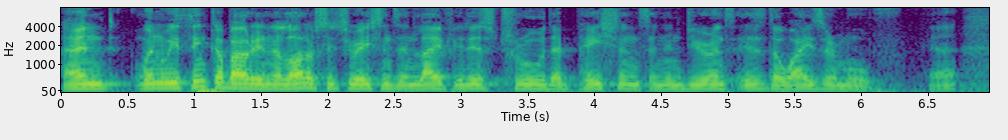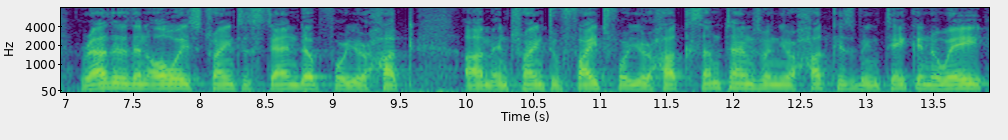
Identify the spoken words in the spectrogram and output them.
And when we think about it in a lot of situations in life, it is true that patience and endurance is the wiser move. Yeah? Rather than always trying to stand up for your haqq um, and trying to fight for your haqq, sometimes when your haqq is being taken away,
